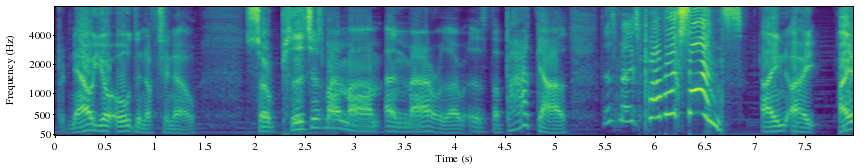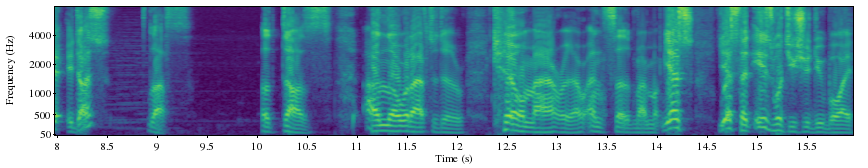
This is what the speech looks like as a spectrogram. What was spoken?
But now you're old enough to know. So Peach is my mom and Mario is the bad guy. This makes perfect sense. I, I, I, it does? Yes. It does. I know what I have to do. Kill Mario and save my mom. Yes, yes, that is what you should do, boy.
